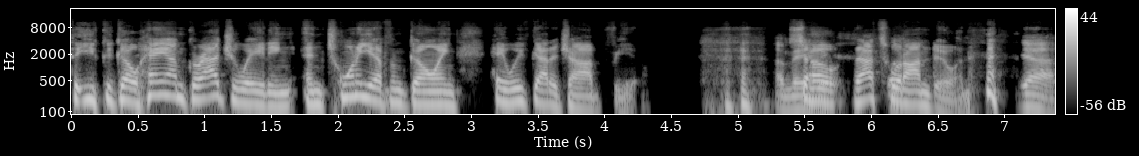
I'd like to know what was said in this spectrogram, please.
that you could go hey i'm graduating and 20 of them going hey we've got a job for you so that's what I'm doing. yeah,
